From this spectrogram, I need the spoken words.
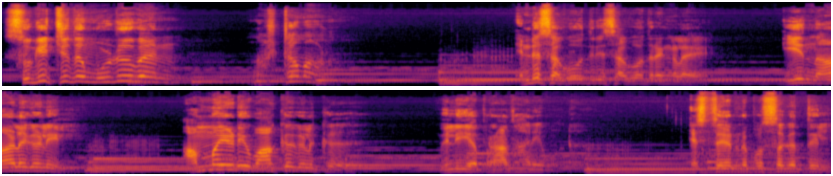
സുഖിച്ചത് മുഴുവൻ നഷ്ടമാണ്. എന്റെ സഹോദരി സഹോദരങ്ങളെ ഈ നാളുകളിൽ അമ്മയുടെ വാക്കുകൾക്ക് വലിയ പ്രാധാന്യമുണ്ട്. എസ്തേറിന്റെ പുസ്തകത്തിൽ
